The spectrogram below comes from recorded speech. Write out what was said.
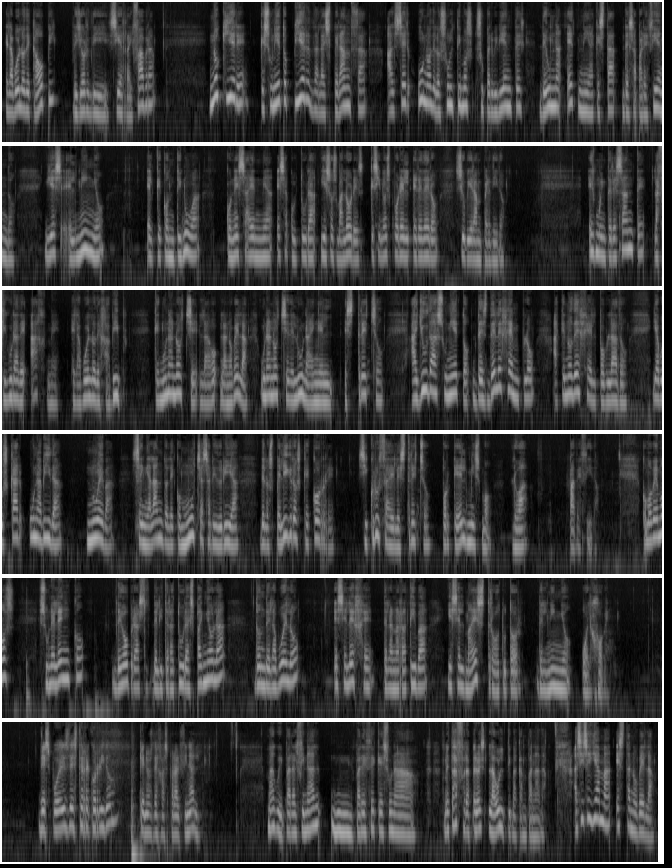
El abuelo de Caopi, de Jordi Sierra y Fabra, no quiere que su nieto pierda la esperanza al ser uno de los últimos supervivientes de una etnia que está desapareciendo y es el niño el que continúa con esa etnia, esa cultura y esos valores que si no es por el heredero se hubieran perdido. Es muy interesante la figura de Ahme, el abuelo de Habib, que en una noche, la, la novela Una noche de luna en el estrecho, ayuda a su nieto desde el ejemplo a que no deje el poblado y a buscar una vida nueva, señalándole con mucha sabiduría de los peligros que corre si cruza el estrecho porque él mismo lo ha padecido. Como vemos, es un elenco de obras de literatura española donde el abuelo es el eje de la narrativa y es el maestro o tutor del niño o el joven. Después de este recorrido, ¿qué nos dejas para el final? Magui, para el final mm, parece que es una metáfora, pero es la última campanada. Así se llama esta novela,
